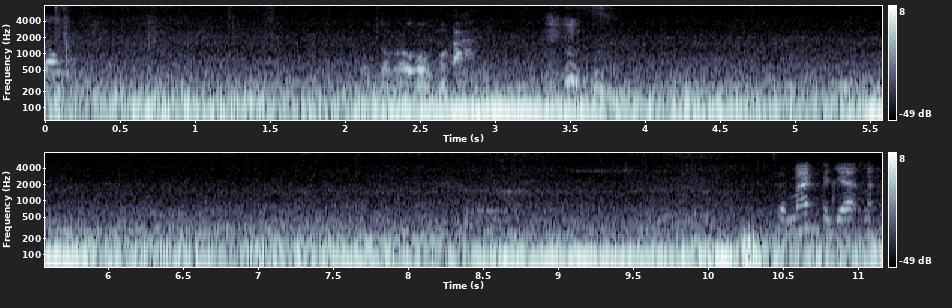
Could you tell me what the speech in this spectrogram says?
ตรงผมต้องเอาหกมาก้าสา มารถขยะนะ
